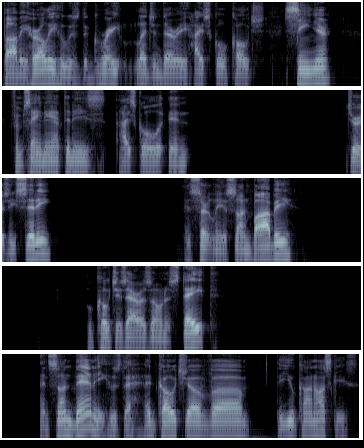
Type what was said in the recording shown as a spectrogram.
Bobby Hurley, who is the great legendary high school coach, senior from St. Anthony's High School in Jersey City. is certainly his son, Bobby, who coaches Arizona State and son Danny, who's the head coach of uh, the UConn Huskies.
